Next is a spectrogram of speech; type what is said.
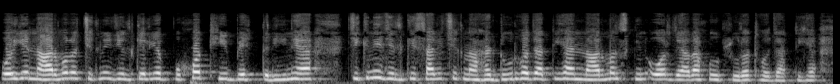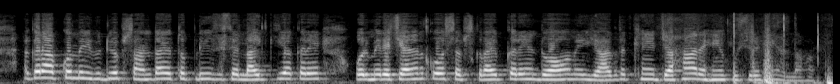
اور یہ نارمل اور چکنی جلد کے لیے بہت ہی بہترین ہے۔ چکنی جلد کی ساری چکناہٹ دور ہو جاتی ہے، نارمل سکن اور زیادہ خوبصورت ہو جاتی ہے۔ اگر آپ کو میری ویڈیو پسند آئے تو پلیز اسے لائک کیا کریں اور میرے چینل کو سبسکرائب کریں۔ دعاوں میں یاد رکھیں۔ جہاں رہیں، خوش رہیں۔ اللہ حافظ۔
